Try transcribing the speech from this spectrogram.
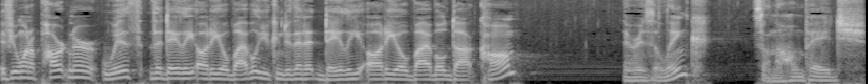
If you want to partner with the Daily Audio Bible, you can do that at dailyaudiobible.com. There is a link, it's on the homepage.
